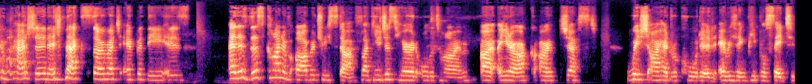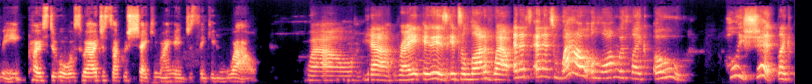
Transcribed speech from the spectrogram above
compassion it lacks so much empathy it is and it's this kind of arbitrary stuff like you just hear it all the time. I you know i, I just wish I had recorded everything people said to me post divorce, where I just like was shaking my head, just thinking, wow. Wow. Yeah, right. It is. It's a lot of wow. And it's and it's wow along with like, oh, holy shit. Like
